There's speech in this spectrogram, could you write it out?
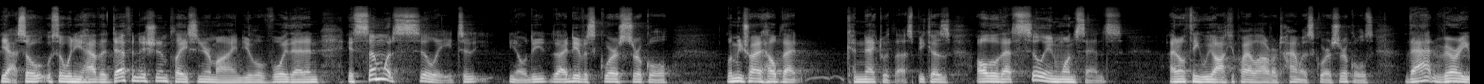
Yeah. So so when you have the definition in place in your mind, you'll avoid that, and it's somewhat silly to you know the, the idea of a square circle. Let me try to help that connect with us because although that's silly in one sense, I don't think we occupy a lot of our time with square circles. That very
